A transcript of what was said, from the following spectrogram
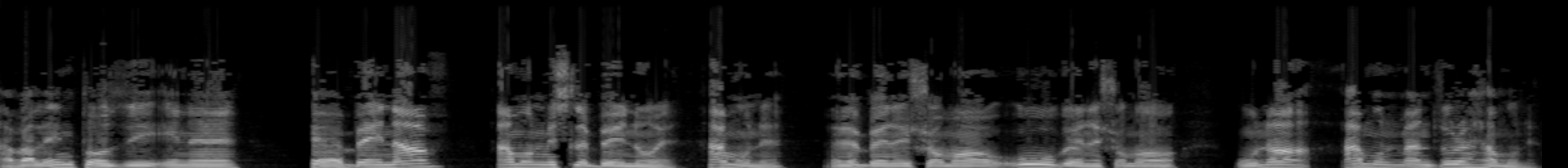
اولین توضیح اینه که بینو همون مثل بینوه همونه. بین شما او بین شما اونا همون منظور همونه.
